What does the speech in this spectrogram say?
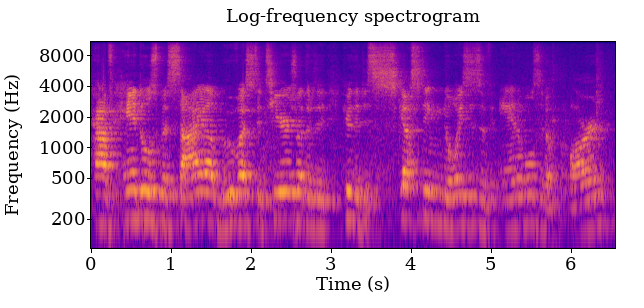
have Handel's Messiah move us to tears rather than hear the disgusting noises of animals in a barn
